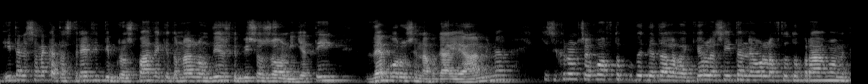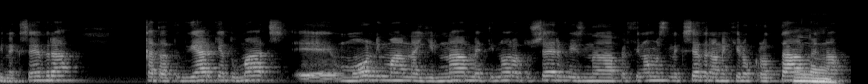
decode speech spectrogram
ήταν σαν να καταστρέφει την προσπάθεια και των άλλων δύο στην πίσω ζώνη γιατί δεν μπορούσε να βγάλει άμυνα και συγχρόνως εγώ αυτό που δεν κατάλαβα κιόλας ήταν όλο αυτό το πράγμα με την εξέδρα κατά τη διάρκεια του μάτς ε, μόνιμα να γυρνάμε την ώρα του σέρβις, να απευθυνόμαστε στην εξέδρα, να χειροκροτάμε, Ναι. να...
